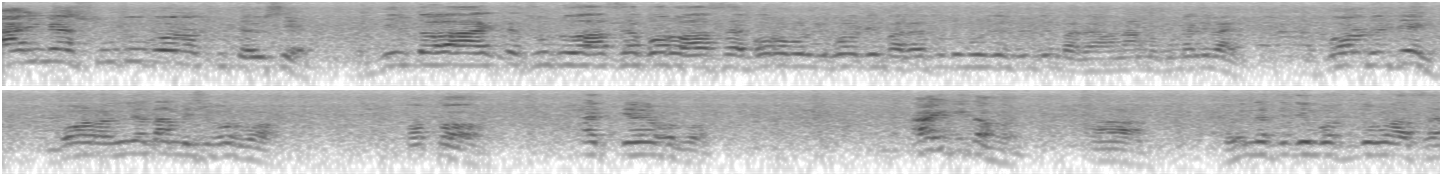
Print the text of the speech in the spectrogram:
আর ইমা শুধু কোনো কি হইছে। ডিম তো একটা আছে বড় আছে বড় মুরগি বড় ডিম পারে ছোট মুরগি ডিম পারে আমার কোনটা নিবেন বল দুই দিন বড় নিলে দাম বেশি করব। কত? আর কে করব। আর কি তখন হ্যাঁ ডিম বড় বড় আছে।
